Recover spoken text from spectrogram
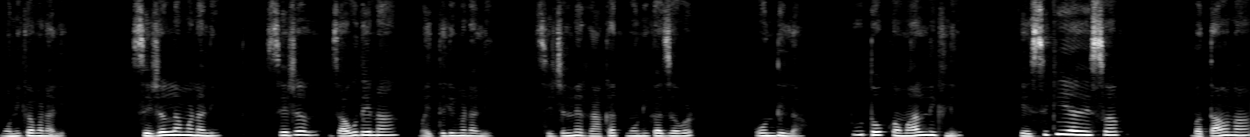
Monica म्हणाली सेजलला म्हणाली सेजल जाऊ दे ना. मैथिली म्हणाली सेजलने रागात मोनिकाजवळ फोन दिला. तू तो कमाल निकली कैसे किया ये सब? बताओ ना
